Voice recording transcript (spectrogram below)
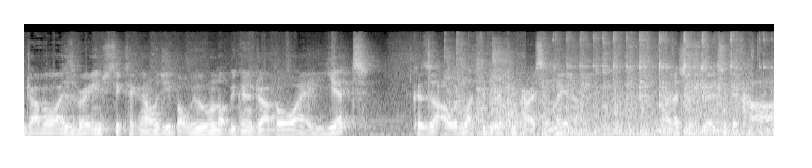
Drive-by-wire is very interesting technology, but we will not be going to drive-by-wire yet because I would like to do a comparison later. Now let's just go to the car.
